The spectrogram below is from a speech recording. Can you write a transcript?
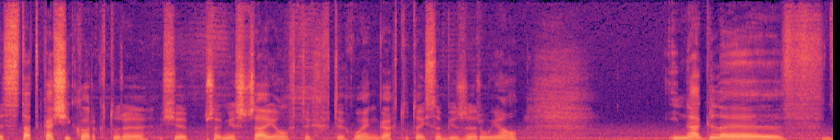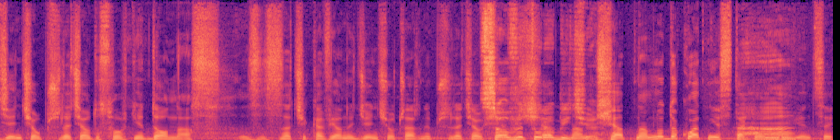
e, statka sikor, które się przemieszczają w tych, w tych łęgach, tutaj sobie żerują. I nagle dzięcioł przyleciał dosłownie do nas. Zaciekawiony dzięcioł czarny przyleciał. Co wy tu robicie? Nam, siadł nam, no dokładnie z taką Aha. mniej więcej,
